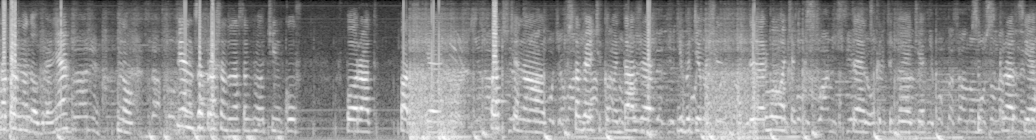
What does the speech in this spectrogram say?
na pewno dobre, nie? No. Więc zapraszam do następnych odcinków porad. Patrzcie. Patrzcie na... Wstawiajcie komentarze. Nie będziemy się denerwować, jak ten skrytykujecie. Subskrypcje.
